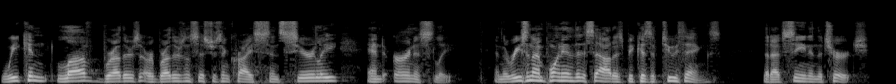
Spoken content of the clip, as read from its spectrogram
We can love brothers or brothers and sisters in Christ sincerely and earnestly. And the reason I'm pointing this out is because of two things that I've seen in the church.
